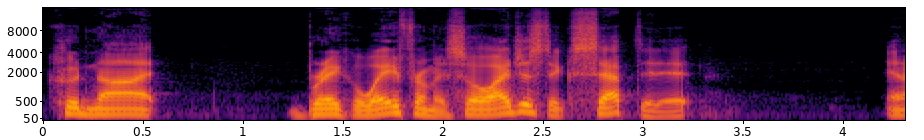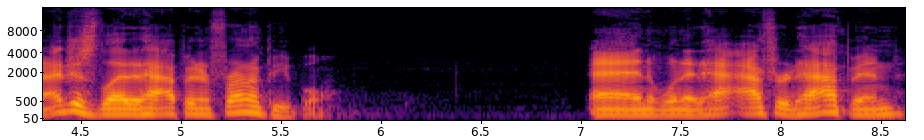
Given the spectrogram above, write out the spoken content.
could not break away from it. So I just accepted it and I just let it happen in front of people. And when it ha- after it happened,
